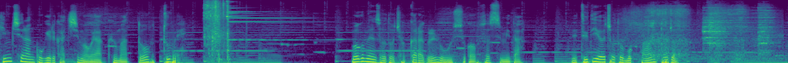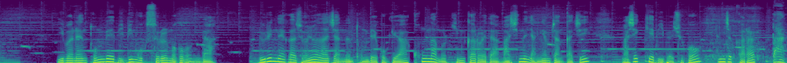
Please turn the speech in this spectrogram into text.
김치랑 고기를 같이 먹어야 그 맛도 두 배. 먹으면서도 젓가락을 놓을 수가 없었습니다. 네, 드디어 저도 먹방 도전. 이번엔 돈배 비빔국수를 먹어봅니다. 누린내가 전혀 나지 않는 돈배고기와 콩나물, 김가루에다 맛있는 양념장까지 맛있게 비벼주고 한 젓가락 딱!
